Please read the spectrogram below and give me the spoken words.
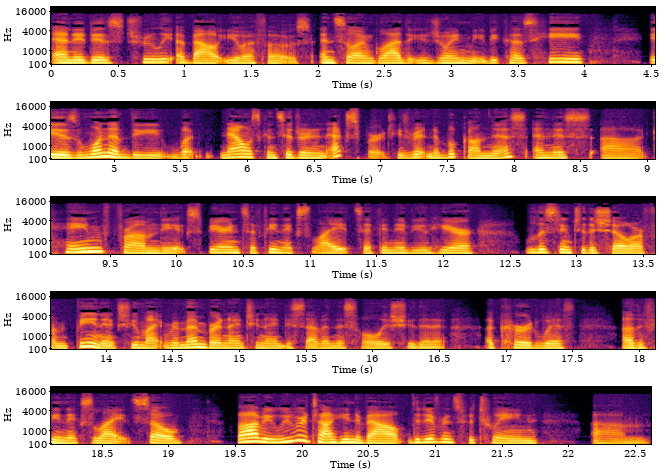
and it is truly about UFOs. And so I'm glad that you joined me because he is one of the what now is considered an expert. He's written a book on this, and this uh, came from the experience of Phoenix Lights. If any of you here listening to the show are from Phoenix, you might remember in 1997 this whole issue that occurred with uh, the Phoenix Lights. So, Bobby, we were talking about the difference between um,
